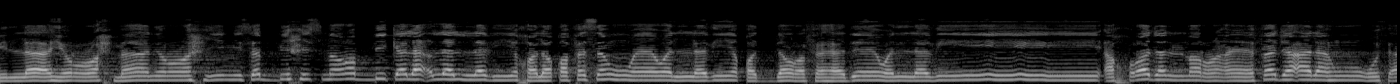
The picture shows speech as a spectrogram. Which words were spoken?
الله الرحمن الرحيم. سبح اسم ربك لألى الذي خلق فسوى والذي قدر فهدى والذي أخرج المرعى فجعله غثاء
